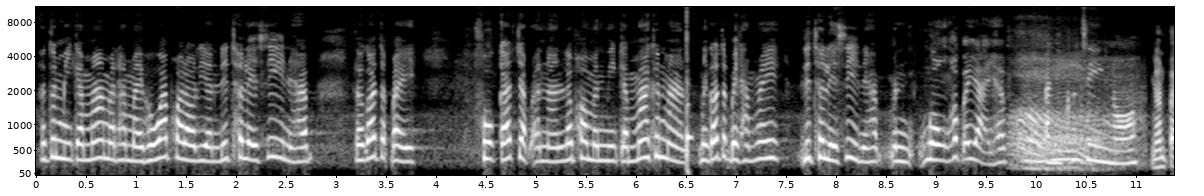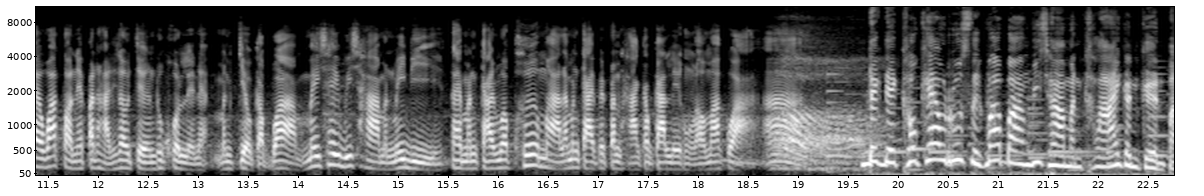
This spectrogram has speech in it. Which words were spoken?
เราจะมีแกมมามาทำไม เพราะว่าพอเราเรียน literacy นะครับเราก็จะไป โฟกัสจับอันนั้น แล้วพอมันมีแกมมาขึ้นมา มันก็จะไปทำให้ literacy เนะครับ มันงงเข้าไปใหญ่ครับ อันนี้ก็จริงเนาะ งั้นแปลว่าตอนนี้ปัญหาที่เราเจอทุกคนเลยเนี่ยมันเกี่ยวกับว่าไม่ใช่วิชามันไม่ดี แต่มันกลายว่าเพิ่มมาแล้วมันกลายเป็นปัญหากับการเรียนของเรามากกว่าอ่าเด็กๆ เขาแค่รู้สึกว่าบางวิชามันคล้ายกันเกินไป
